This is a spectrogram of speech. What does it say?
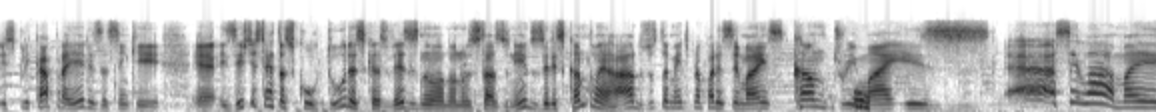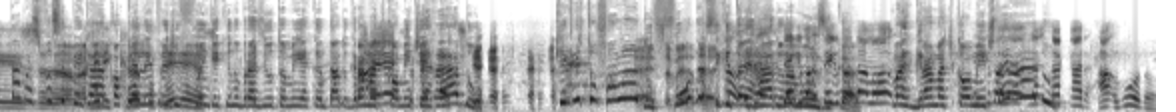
explicar pra eles assim que é, existem certas culturas que às vezes no- no- nos Estados Unidos eles cantam errado justamente pra parecer mais country, Oh. mais é, sei lá, mais Tá, mas se você ah, pegar qualquer letra de mesmo. funk aqui no Brasil também é cantado gramaticalmente Ah, é, é errado. O que, que eles estão falando? Isso é Foda-se que Não, tá tem- errado na que- tem que música. mandar logo- Mas gramaticalmente tá que errado. na- na cara. Aluno,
